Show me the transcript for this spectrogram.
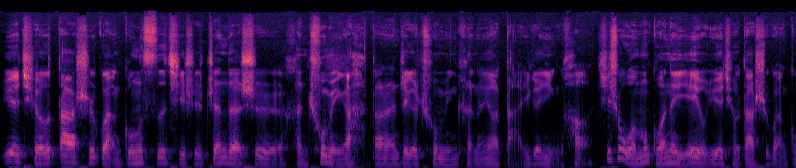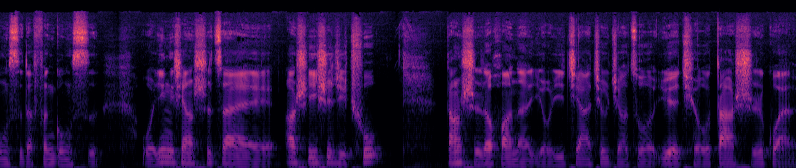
月球大使馆公司其实真的是很出名啊。当然，这个出名可能要打一个引号。其实我们国内也有月球大使馆公司的分公司。我印象是在二十一世纪初，当时的话呢，有一家就叫做月球大使馆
